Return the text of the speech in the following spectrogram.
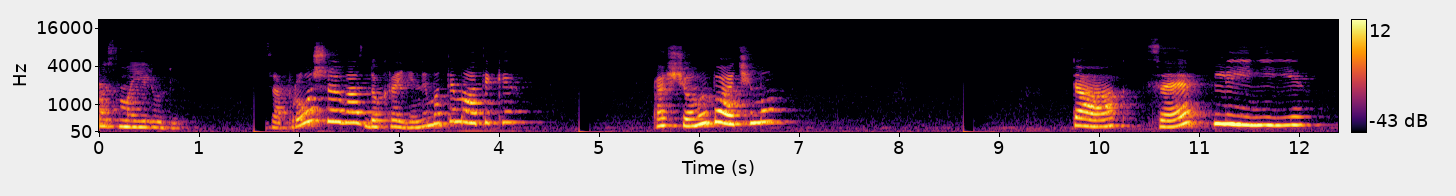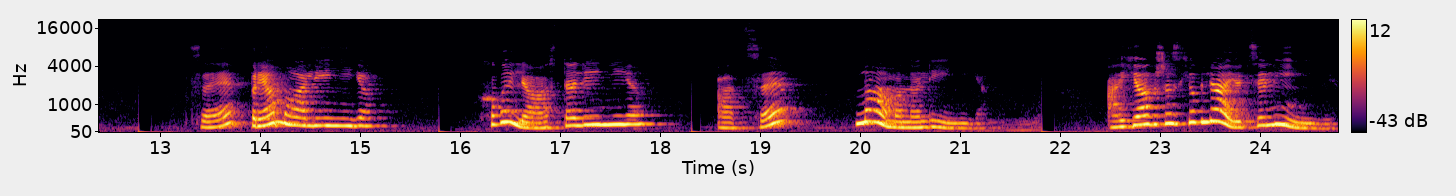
вас, мої любі! Запрошую вас до країни математики. А що ми бачимо? Так, це лінії. Це пряма лінія, хвиляста лінія, а це ламана лінія. А як же з'являються лінії?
